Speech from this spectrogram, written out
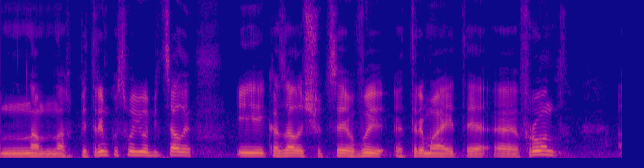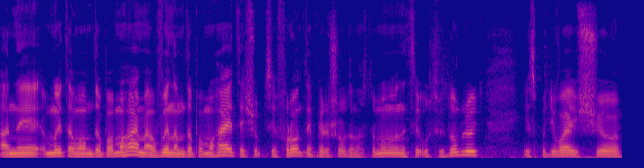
нам нашу підтримку свою обіцяли і казали, що це ви тримаєте е, фронт. А не ми там вам допомагаємо, а ви нам допомагаєте, щоб цей фронт не перейшов до нас. Тому вони це усвідомлюють і сподіваюся, що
